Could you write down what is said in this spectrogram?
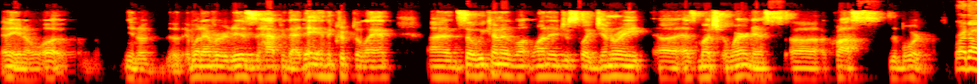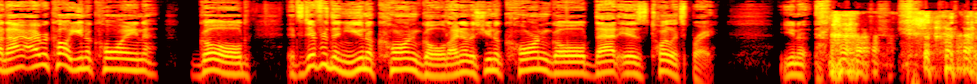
a you know uh, you know whatever it is happening that day in the crypto land and so we kind of want to just like generate uh, as much awareness uh, across the board right on. I, I recall Unicorn gold. It's different than unicorn gold. I noticed unicorn gold that is toilet spray you know yeah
